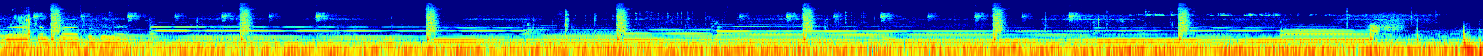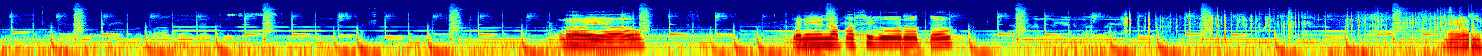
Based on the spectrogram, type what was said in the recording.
Gulatang pa ako dun ah. Ayaw. Kanina pa siguro to. Ayan.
